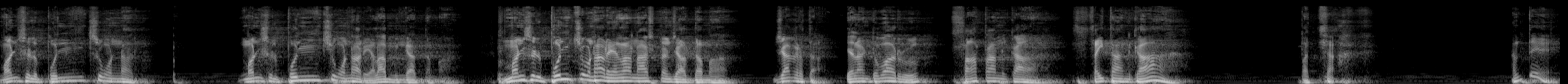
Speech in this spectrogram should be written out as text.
మనుషులు పొంచి ఉన్నారు. మనుషులు పొంచి ఉన్నారు. ఎలా మింగేద్దామా మనుషులు పొంచి ఉన్నారు. ఎలా నాశనం చేద్దామా? జాగ్రత్త. ఎలాంటి వారు? సాతానిక? సైతానుకా? బచ్చ. అంతే.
